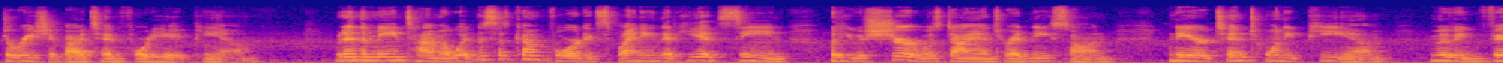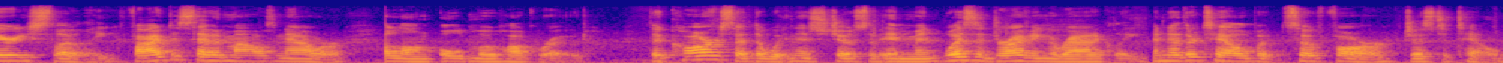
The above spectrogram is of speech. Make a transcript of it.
to reach it by 10:48 p.m. But in the meantime, a witness had come forward explaining that he had seen what he was sure was Diane's red Nissan near 10:20 p.m. moving very slowly, 5 to 7 miles an hour along Old Mohawk Road. The car, said the witness Joseph Inman, wasn't driving erratically. Another tale, but so far just a tale.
